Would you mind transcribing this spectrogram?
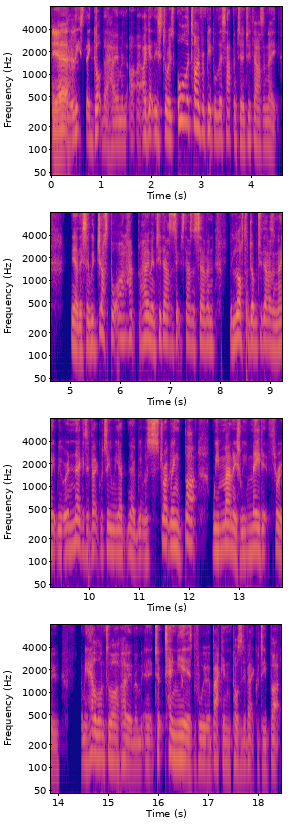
Yeah. at least they got their home. And I, I, get these stories all the time from people this happened to in 2008. You know, they say, we just bought our home in 2006, 2007. We lost our job in 2008. We were in negative equity. We had, you know, we were struggling, but we managed, we made it through and we held on to our home. And, and it took 10 years before we were back in positive equity. But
